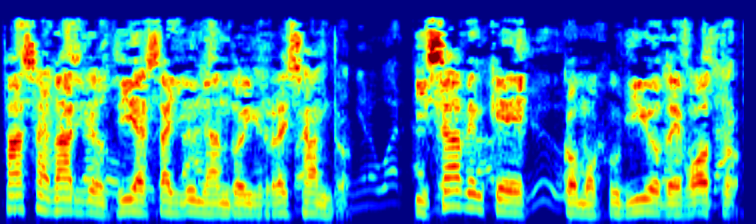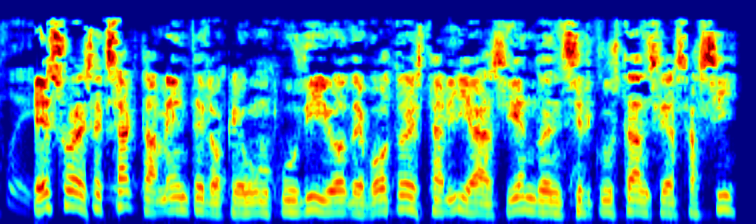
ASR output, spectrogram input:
Pasa varios días ayunando y rezando. Y saben que, como judío devoto, eso es exactamente lo que un judío devoto estaría haciendo en circunstancias así.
